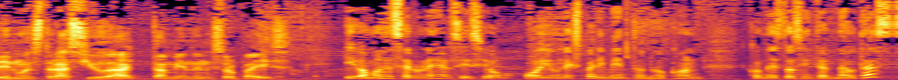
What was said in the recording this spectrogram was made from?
de nuestra ciudad también de nuestro país. Y vamos a hacer un ejercicio, hoy un experimento, ¿no? Con, con nuestros internautas.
